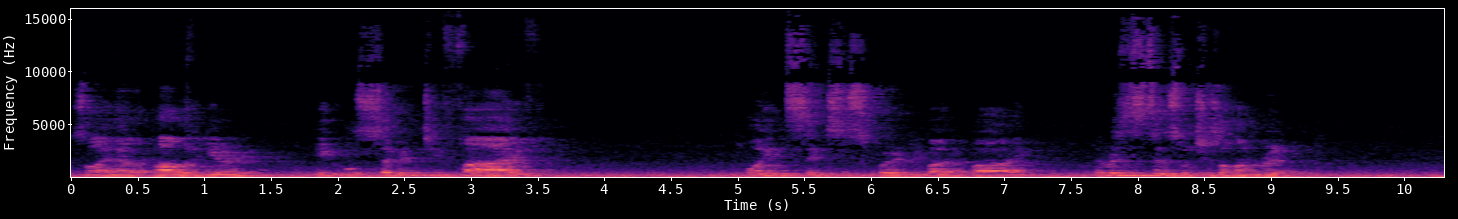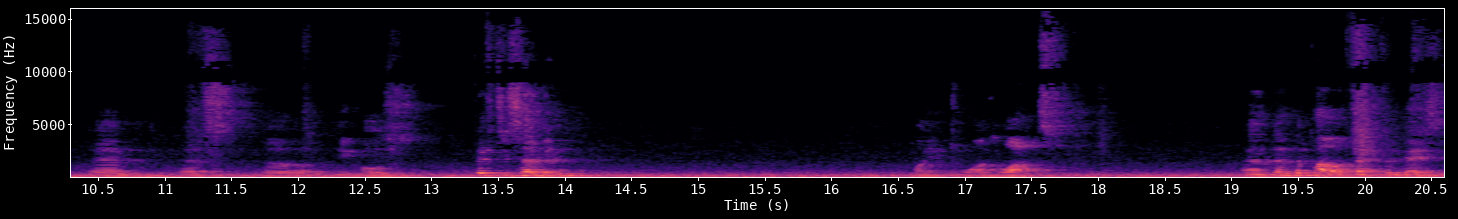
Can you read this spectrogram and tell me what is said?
So I have a power here equals 75.6 squared divided by the resistance which is 100 and that's uh, equals 57.1 watts. And then the power factor guys,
